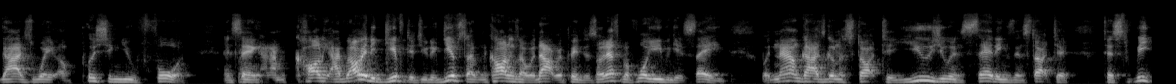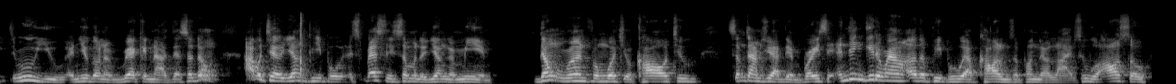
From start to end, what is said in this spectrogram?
God's way of pushing you forth and saying, I'm calling, I've already gifted you. The gifts of the callings are without repentance. So that's before you even get saved. But now God's going to start to use you in settings and start to, to speak through you, and you're going to recognize that. So don't, I would tell young people, especially some of the younger men, don't run from what you're called to. Sometimes you have to embrace it and then get around other people who have callings upon their lives who will also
